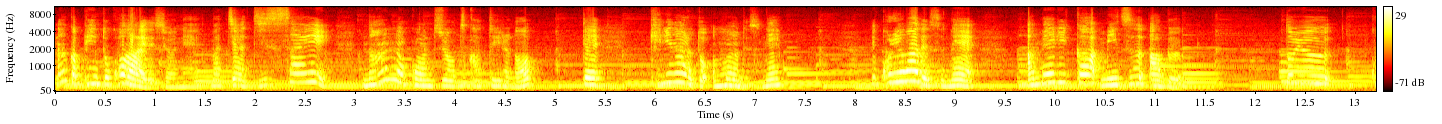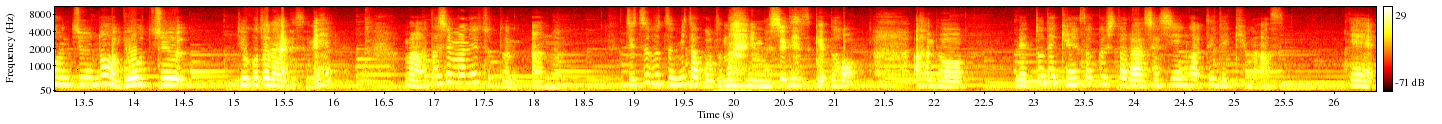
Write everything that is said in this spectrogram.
なんかピンとこないですよね、まあ、じゃあ実際何の昆虫を使っているの？って気になると思うんですね。でこれはですねアメリカミズアブという昆虫の幼虫ということなんですね。まあ私もねちょっとあの実物見たことない虫ですけど あのネットで検索したら写真が出てきます。で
